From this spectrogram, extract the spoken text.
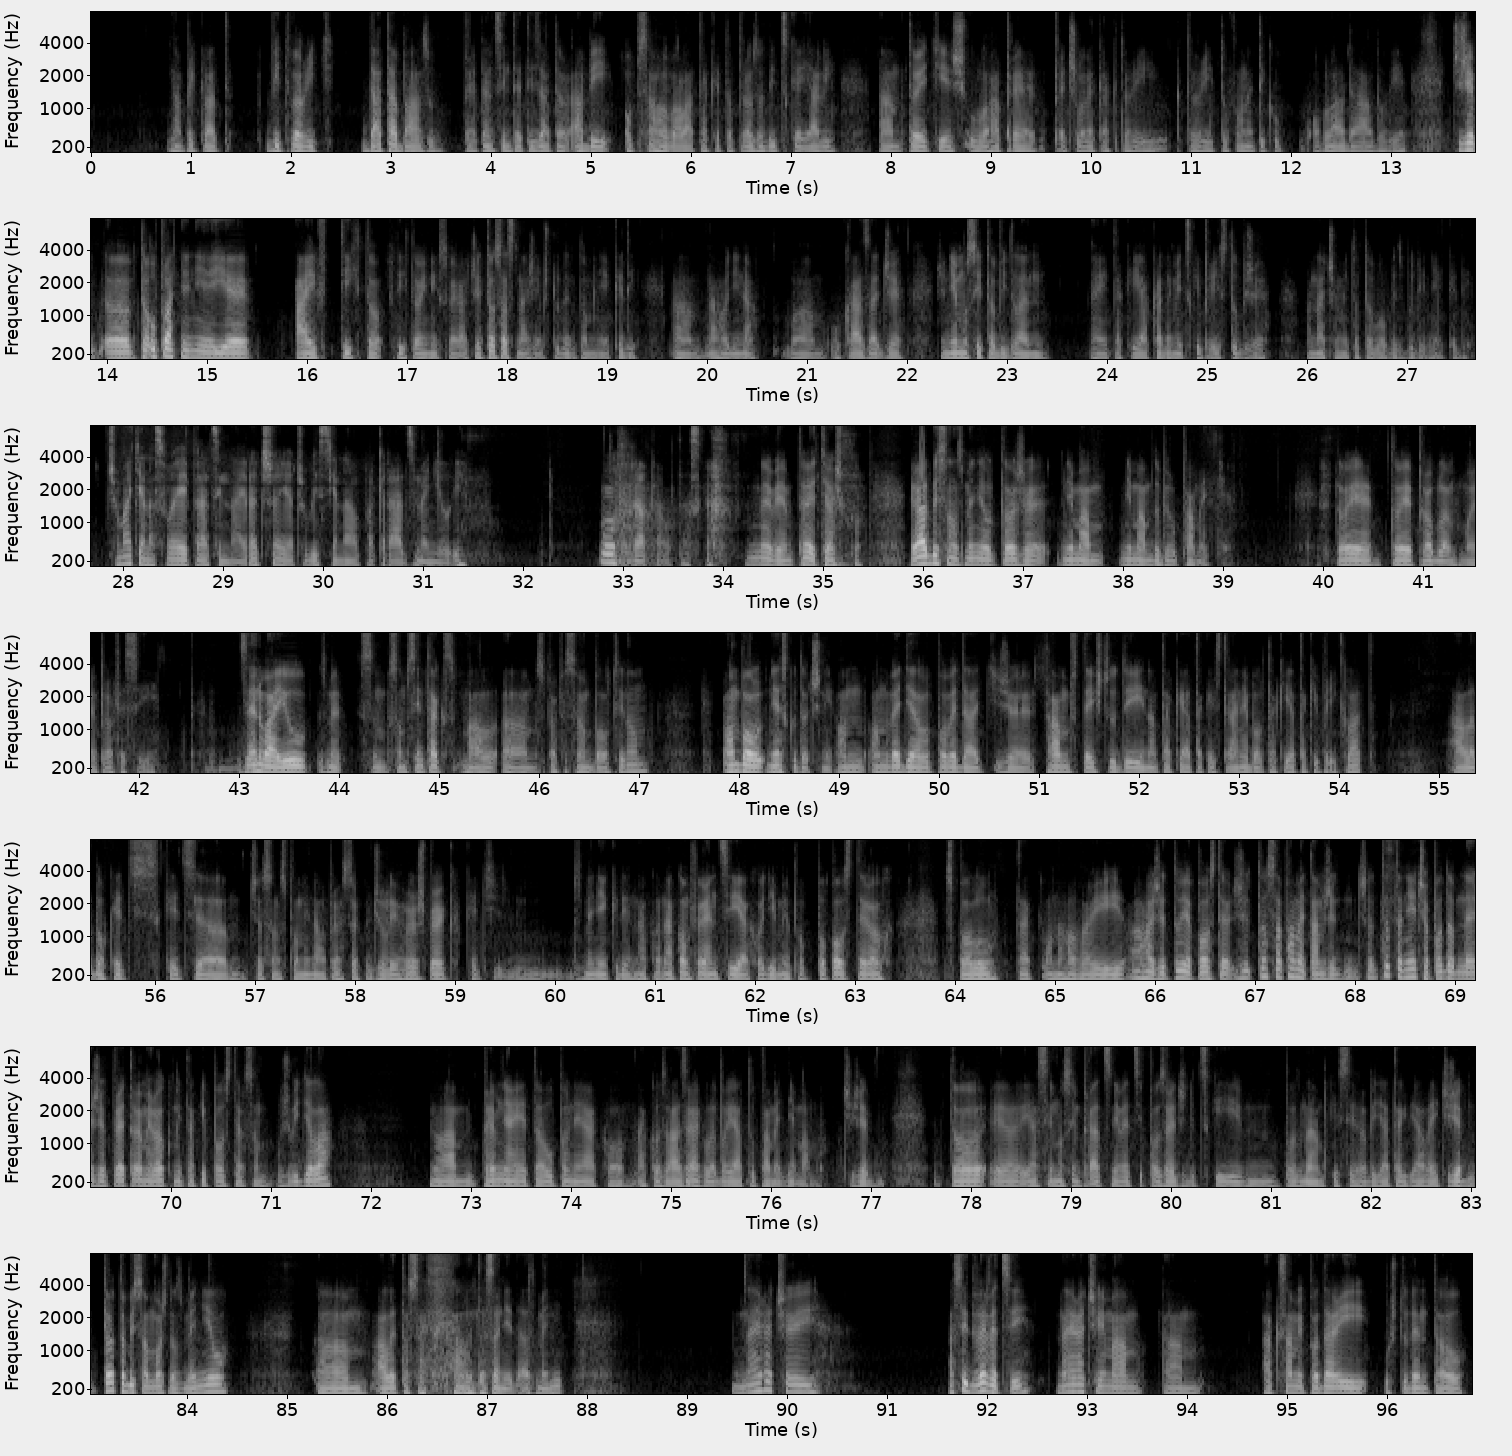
napríklad vytvoriť databázu pre ten syntetizátor, aby obsahovala takéto prozodické javy. Um, to je tiež úloha pre, pre človeka, ktorý, ktorý tú fonetiku ovláda alebo vie. Čiže uh, to uplatnenie je aj v týchto, v týchto iných sférach. Čiže to sa snažím študentom niekedy um, na hodinách um, ukázať, že, že nemusí to byť len aj taký akademický prístup, že a na čo mi toto vôbec bude niekedy. Čo máte na svojej práci najradšej a čo by ste naopak rád zmenili? Uh, veľká otázka. Neviem, to je ťažko. Rád by som zmenil to, že nemám, nemám dobrú pamäť. To je, to je problém v mojej profesii z NYU sme, som, som syntax mal um, s profesorom Boltinom. On bol neskutočný. On, on vedel povedať, že tam v tej štúdii na takej a takej strane bol taký a taký príklad. Alebo keď, keď um, čo som spomínal profesorku Julia Hirschberg, keď sme niekedy na, na konferencii a chodíme po, po posteroch spolu, tak ona hovorí, aha, že tu je poster, že to sa pamätám, že, že toto niečo podobné, že pred tromi rokmi taký poster som už videla No a pre mňa je to úplne ako, ako zázrak, lebo ja tú pamäť nemám. Čiže to e, ja si musím prácne veci pozrieť, vždycky poznámky si robiť a tak ďalej. Čiže toto by som možno zmenil, um, ale, to sa, ale to sa nedá zmeniť. Najradšej asi dve veci. Najradšej mám, um, ak sa mi podarí u študentov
